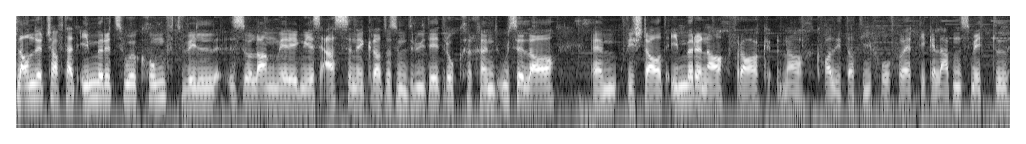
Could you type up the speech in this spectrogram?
die Landwirtschaft hat immer eine Zukunft, weil solange wir irgendwie das Essen nicht gerade aus dem 3D-Drucker rauslassen können, ähm, besteht immer eine Nachfrage nach qualitativ hochwertigen Lebensmitteln,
